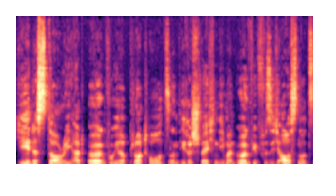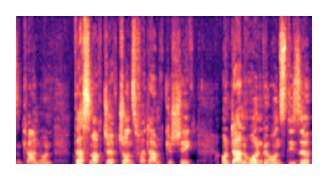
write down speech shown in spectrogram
jede Story hat irgendwo ihre Plotholes und ihre Schwächen, die man irgendwie für sich ausnutzen kann. Und das macht Jeff Johns verdammt geschickt. Und dann holen wir uns diese,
